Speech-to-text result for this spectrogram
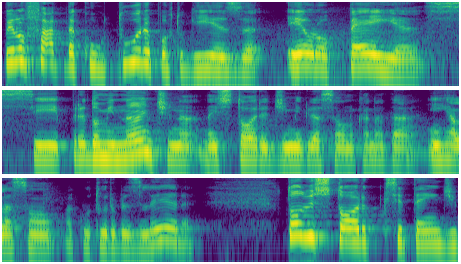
pelo fato da cultura portuguesa europeia ser predominante na, na, história de imigração no Canadá em relação à cultura brasileira, todo o histórico que se tem de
